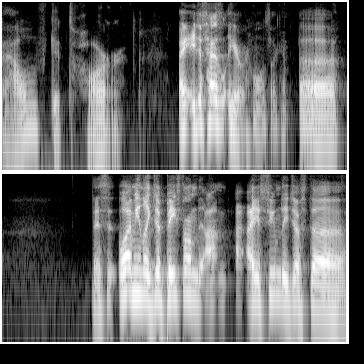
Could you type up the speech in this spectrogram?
Valve guitar. I, it just has here, hold on a second. Uh this is well, I mean like just based on the, um, I- assume they just uh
